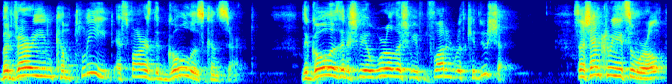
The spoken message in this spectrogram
but very incomplete as far as the goal is concerned. The goal is that it should be a world that should be flooded with Kedusha. So Hashem creates a world.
